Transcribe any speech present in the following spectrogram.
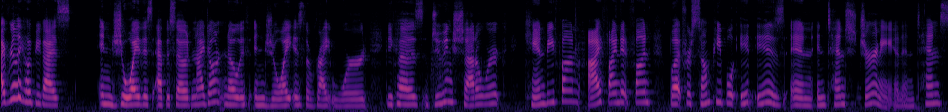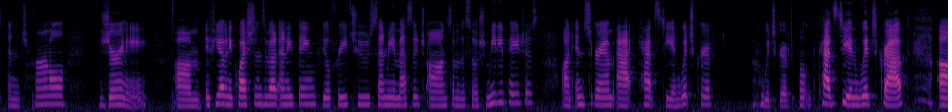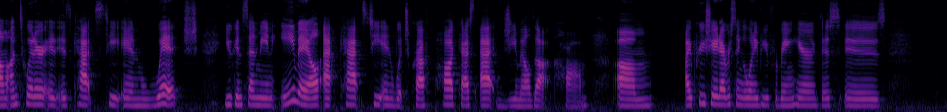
I really hope you guys enjoy this episode, and I don't know if enjoy is the right word because doing shadow work can be fun. I find it fun, but for some people, it is an intense journey, an intense internal journey. Um, if you have any questions about anything, feel free to send me a message on some of the social media pages on Instagram at Cats Tea and Witchcraft. Witchcraft, oh, Cats Tea and Witchcraft. Um, on Twitter, it is Cats Tea and Witch. You can send me an email at Cats Tea and Witchcraft Podcast at gmail.com. Um, I appreciate every single one of you for being here. This is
